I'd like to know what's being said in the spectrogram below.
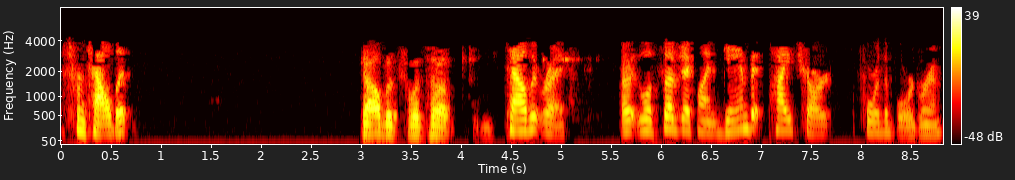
It's from Talbot. Talbot's, what's up? Talbot Ray. Well, subject line, Gambit pie chart for the boardroom.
